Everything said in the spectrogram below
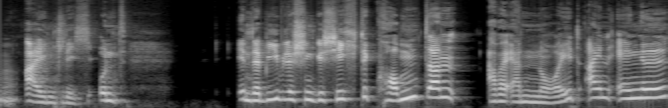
Ja. Eigentlich. Und in der biblischen Geschichte kommt dann aber erneut ein Engel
